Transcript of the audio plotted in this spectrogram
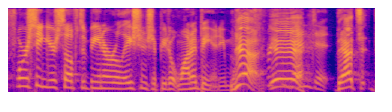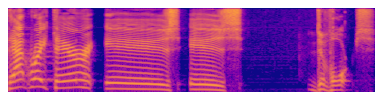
forcing yourself to be in a relationship you don't want to be anymore. Yeah, yeah, yeah. end it. That's that right there is is divorce.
